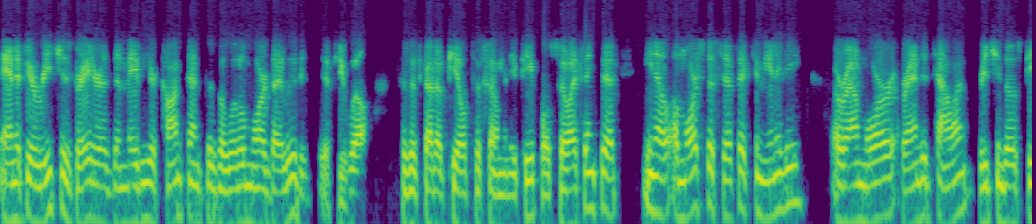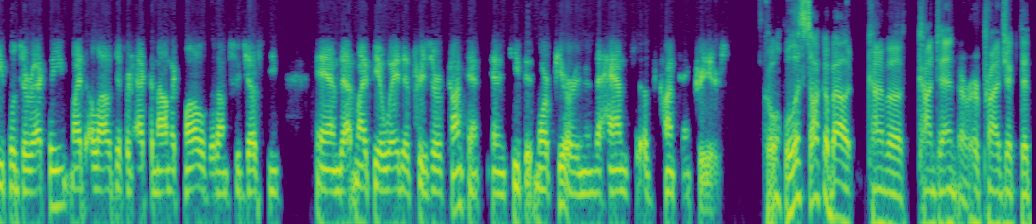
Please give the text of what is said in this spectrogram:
And if your reach is greater, then maybe your content is a little more diluted, if you will, because it's got to appeal to so many people. So I think that, you know, a more specific community around more branded talent, reaching those people directly might allow different economic models that I'm suggesting. And that might be a way to preserve content and keep it more pure and in the hands of the content creators. Cool. Well, let's talk about kind of a content or, a project that,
